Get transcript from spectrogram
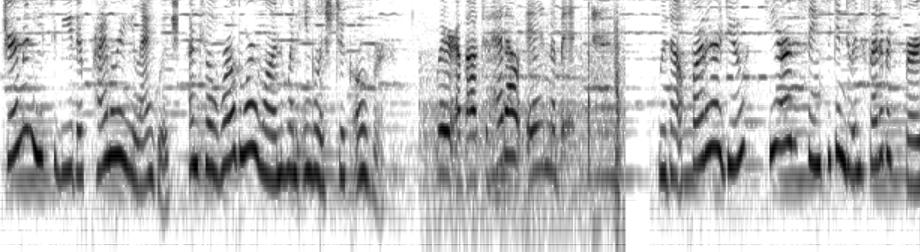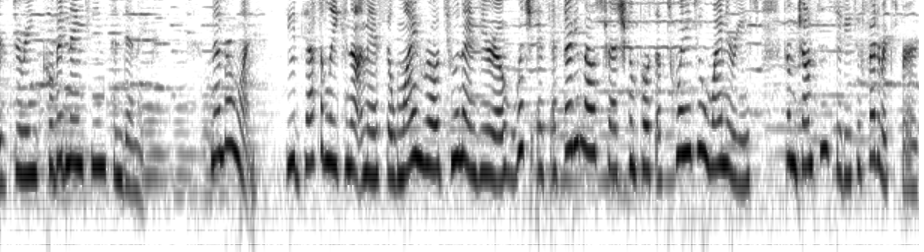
German used to be their primary language until World War I when English took over. We're about to head out in a bit. Without further ado, here are the things you can do in Fredericksburg during COVID-19 pandemic. Number 1. You definitely cannot miss the Wine Road 290, which is a 30-mile stretch composed of 22 wineries from Johnson City to Fredericksburg.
